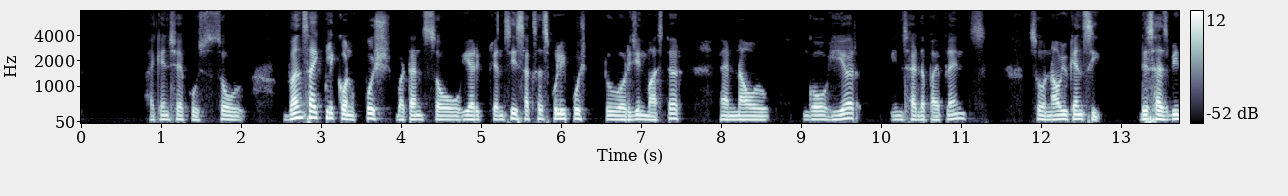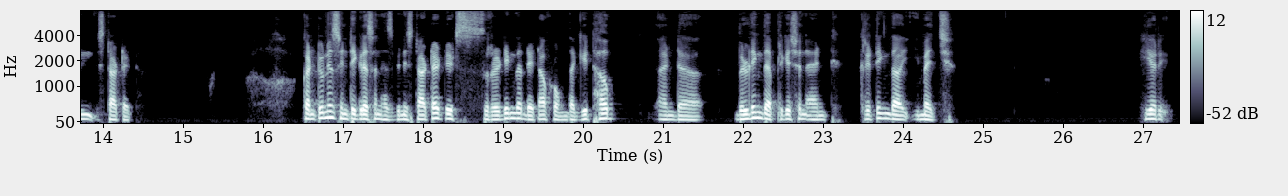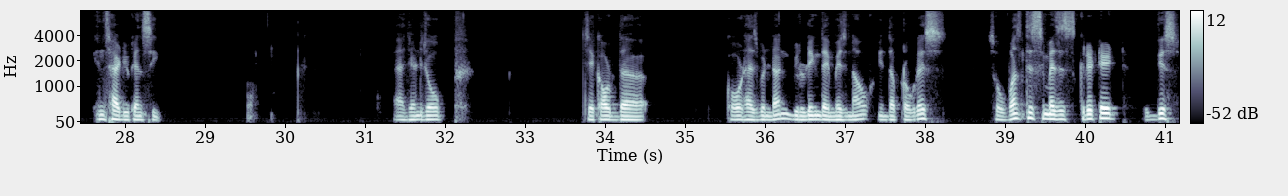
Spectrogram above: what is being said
I can say push. So once I click on push button so here you can see successfully pushed to origin master and now go here inside the pipelines. So now you can see this has been started. Continuous integration has been started. It's reading the data from the github and uh, building the application and creating the image. Here inside you can see agent job check out the code has been done. Building the image now in the progress. So once this image is created this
